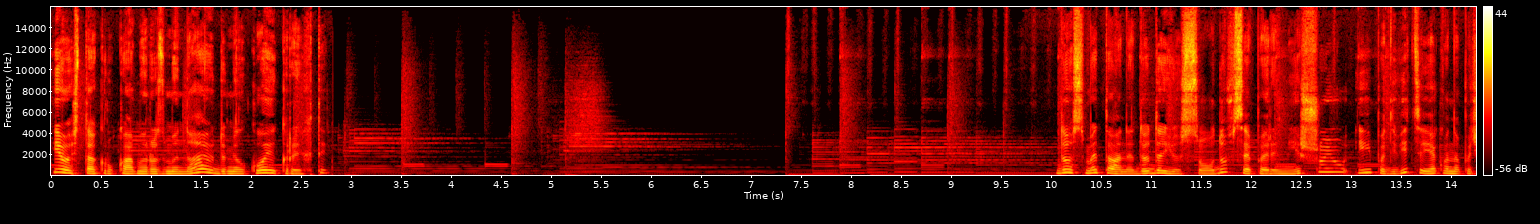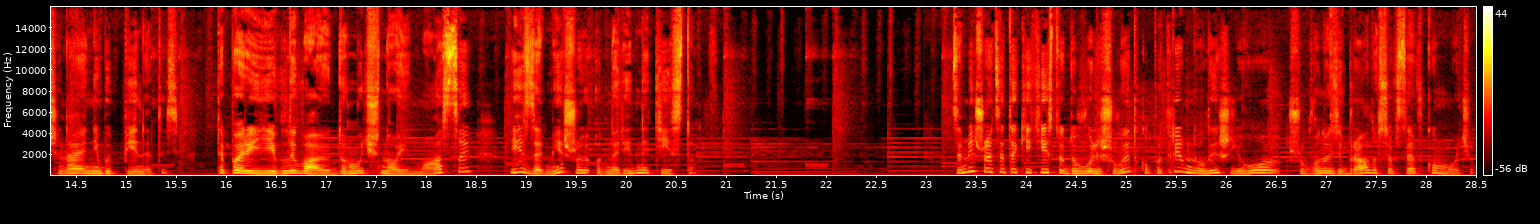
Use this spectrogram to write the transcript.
і ось так руками розминаю до мілкої крихти. До сметани додаю соду, все перемішую і подивіться, як вона починає ніби пінитись. Тепер її вливаю до мучної маси і замішую однорідне тісто. Замішується таке тісто доволі швидко, потрібно лише його, щоб воно зібралося все в комочок.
